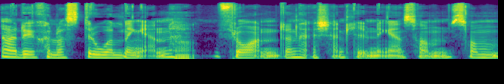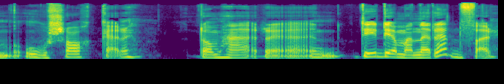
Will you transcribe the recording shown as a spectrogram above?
Ja, det är själva strålningen ja. från den här kärnklyvningen som, som orsakar de här... Eh, det är det man är rädd för,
